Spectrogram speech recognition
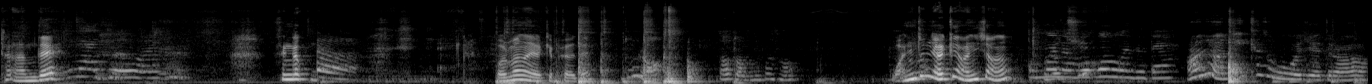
잘안 돼? 생각 얼마나 얇게 펴야 돼? 몰라 나도 안 해봐서 완전 얇게 아니지 않아? 엄마 나 그렇지? 먹어봐도 돼? 아니 아니 익혀서 먹어야지 얘들아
